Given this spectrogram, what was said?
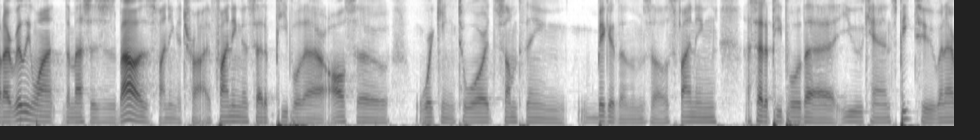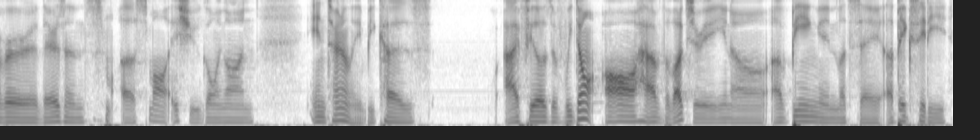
what I really want the message is about is finding a tribe, finding a set of people that are also working towards something bigger than themselves, finding a set of people that you can speak to whenever there's a, a small issue going on internally because I feel as if we don't all have the luxury, you know, of being in, let's say, a big city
